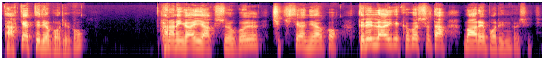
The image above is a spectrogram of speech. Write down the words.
다 깨뜨려 버리고 하나님과의 약속을 지키지 아니하고 드릴라에게 그것을 다 말해 버린 것이죠.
